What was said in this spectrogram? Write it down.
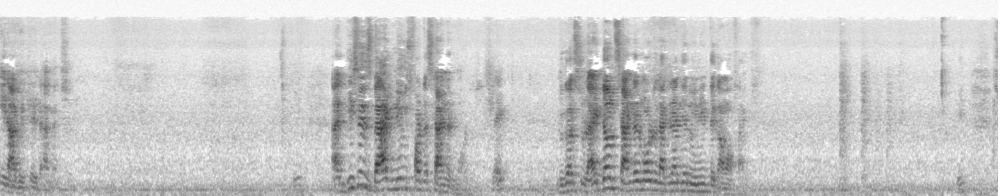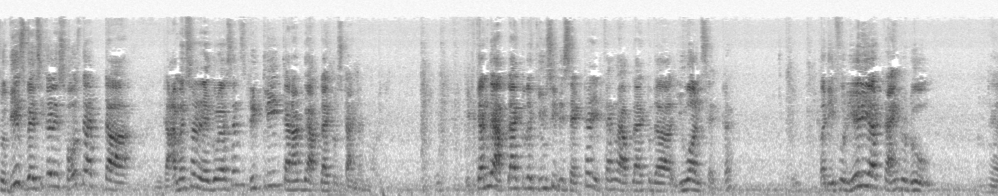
in arbitrary dimension. Okay. And this is bad news for the standard model, right? Because to write down standard model Lagrangian, we need the gamma 5. Okay. So this basically shows that uh, dimensional regulation strictly cannot be applied to standard model. It can be applied to the QCD sector, it can be applied to the U1 sector. But if you really are trying to do uh,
